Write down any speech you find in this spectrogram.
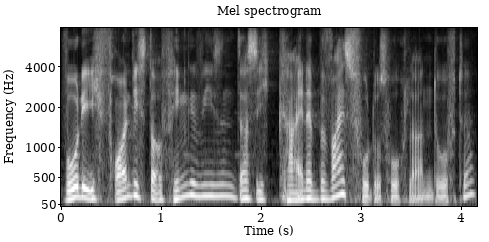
wurde ich freundlichst darauf hingewiesen, dass ich keine Beweisfotos hochladen durfte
